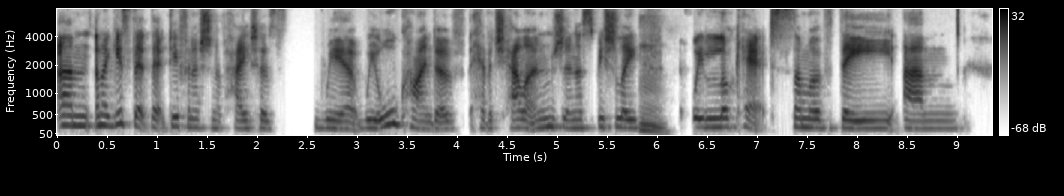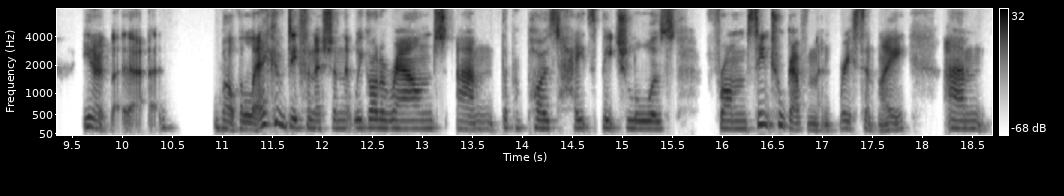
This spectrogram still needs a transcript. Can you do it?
Um, and I guess that that definition of hate is where we all kind of have a challenge, and especially mm. if we look at some of the, um, you know. Uh, well, the lack of definition that we got around um, the proposed hate speech laws from central government recently. Um,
